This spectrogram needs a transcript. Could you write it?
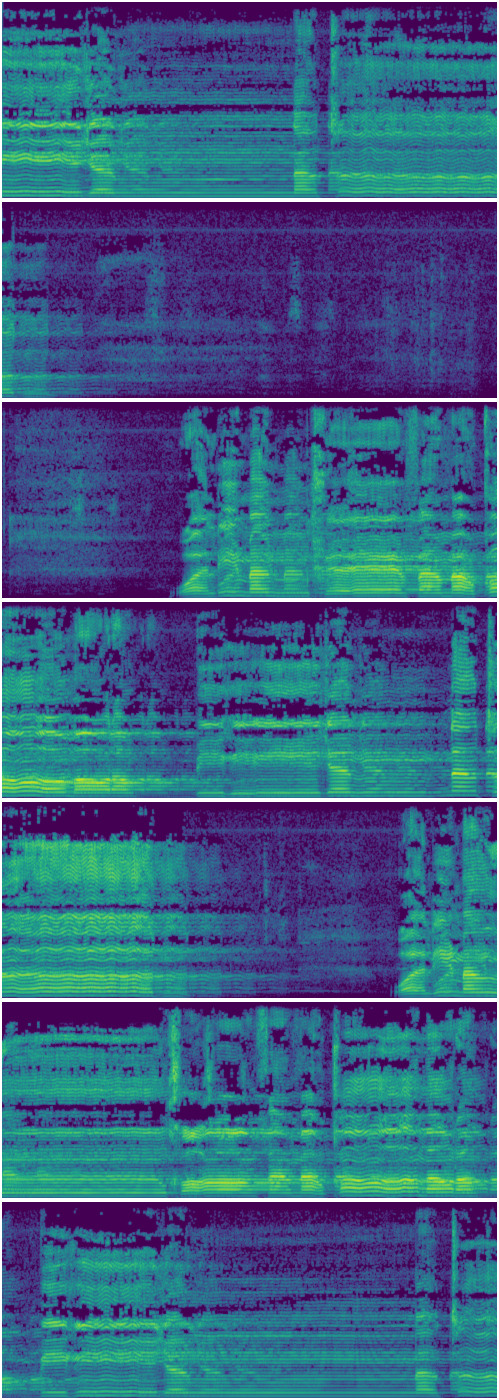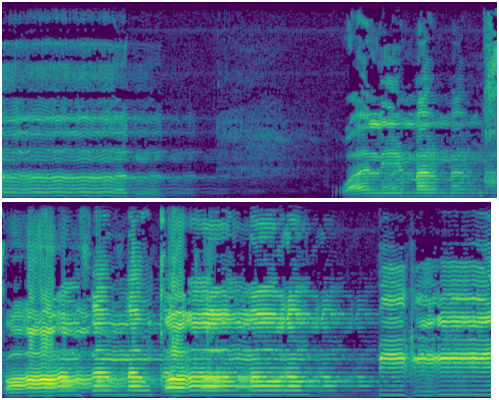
جنتان ولمن خاف مقام ربه جنتان ولمن خاف مقام ربه جنتان. ولمن خاف مقام ربه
